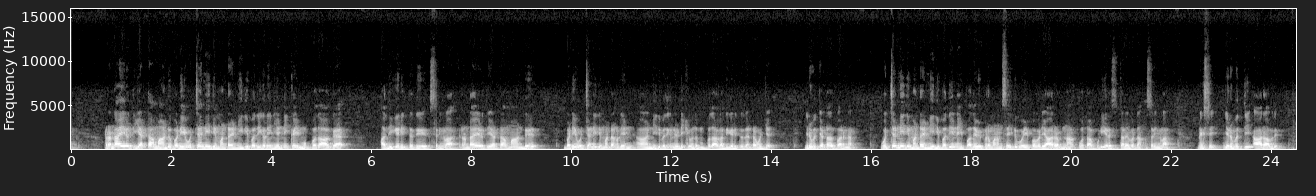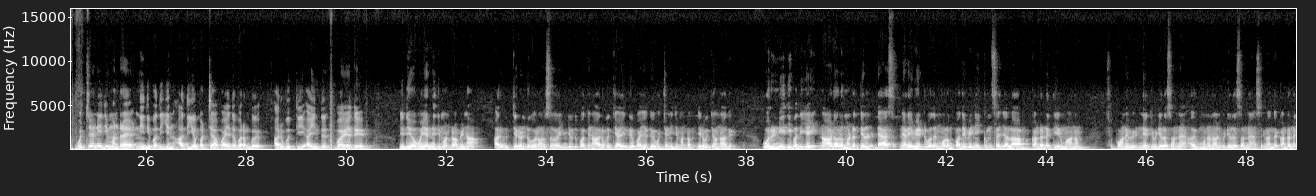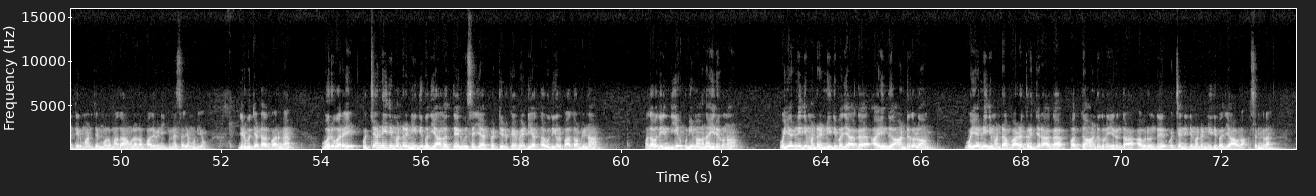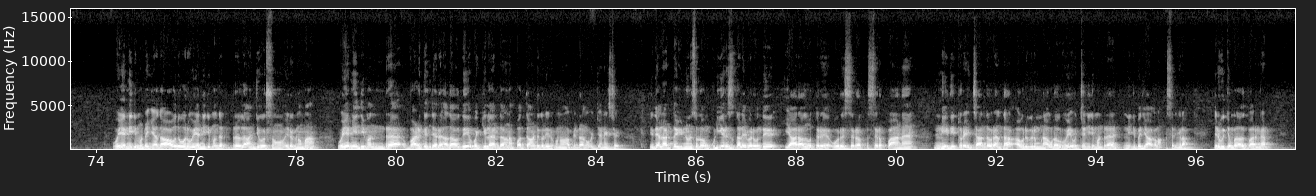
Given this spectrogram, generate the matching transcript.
ரெண்டாயிரத்தி எட்டாம் ஆண்டு படி உச்சநீதிமன்ற நீதிபதிகளின் எண்ணிக்கை முப்பதாக அதிகரித்தது. சரிங்களா? ரெண்டாயிரத்தி எட்டாம் ஆண்டு படி உச்சநீதிமன்றங்களின் நீதிபதிகள் நீதிபதிகளின் எண்ணிக்கை வந்து முப்பதாக அதிகரித்தது என்ற ஓகே. இருபத்தி எட்டாவது பாருங்க. உச்சநீதிமன்ற நீதிபதியினை பதவி பிரமாணம் செய்து வைப்பவர் யார் அப்படின்னா கூத்தா குடியரசுத் தலைவர் தான். சரிங்களா? நெக்ஸ்ட் இருபத்தி ஆறாவது. உச்ச நீதிமன்ற நீதிபதியின் அதிகபட்ச வயது வரம்பு அறுபத்தி ஐந்து வயது. இதே உயர் நீதிமன்றம் அப்படின்னா அறுபத்தி ரெண்டு வரும். ஸோ இங்கே வந்து பார்த்தீங்கன்னா அறுபத்தி ஐந்து வயது உச்ச நீதிமன்றம். இருபத்தி ஒன்றாவது ஒரு நீதிபதியை நாடாளுமன்றத்தில் டேஸ் நிறைவேற்றுவதன் மூலம் பதவி நீக்கம் செய்யலாம். கண்டன தீர்மானம். ஸோ போன நேற்று வீடியோவில் சொன்னேன். அதுக்கு முன்னே நாள் வீடியோவில் சொன்னேன். சரிங்களா? அந்த கண்டன தீர்மானத்தின் மூலமாக தான் அவங்களெல்லாம் பதவி நீக்கமே செய்ய முடியும். இருபத்தி எட்டாவது பாருங்க. ஒருவரை உச்சநீதிமன்ற நீதிபதியாக தேர்வு செய்ய பெற்றிருக்க வேண்டிய தகுதிகள் பார்த்தோம் அப்படின்னா அதாவது இந்திய குடிமகனாக இருக்கணும். உயர்நீதிமன்ற நீதிபதியாக ஐந்து ஆண்டுகளும் உயர்நீதிமன்ற வழக்கறிஞராக பத்து ஆண்டுகளும் இருந்தால் அவர் வந்து உச்சநீதிமன்ற நீதிபதியாக ஆகலாம். சரிங்களா? உயர்நீதிமன்றம் ஏதாவது ஒரு உயர்நீதிமன்றத்தில் அஞ்சு வருஷம் இருக்கணுமா? உயர்நீதிமன்ற வழக்கறிஞர் அதாவது வக்கீலாக இருந்தாங்கன்னா பத்து ஆண்டுகள் இருக்கணும் அப்படின்றாங்க. ஓகே நெக்ஸ்ட் இது எல்லாத்தையும் இன்னொன்று சொல்லுவாங்க. குடியரசுத் தலைவர் வந்து யாராவது ஒருத்தர் ஒரு சிறப் சிறப்பான நீதித்துறை சார்ந்தவராக இருந்தால் அவர் விரும்பினா கூட ஒரு உச்ச உச்சநீதிமன்ற நீதிபதி ஆகலாம். சரிங்களா? இருபத்தி ஒன்பதாவது பாருங்கள்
